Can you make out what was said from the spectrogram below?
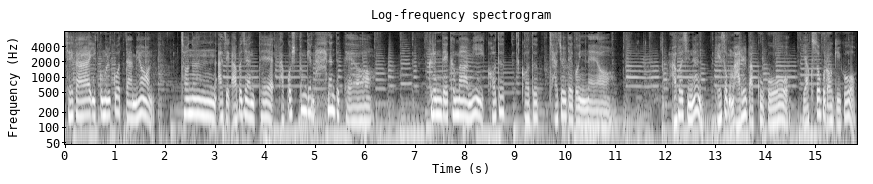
제가 이 꿈을 꿨다면 저는 아직 아버지한테 받고 싶은 게 많은 듯해요. 그런데 그 마음이 거듭 거듭 좌절되고 있네요. 아버지는 계속 말을 바꾸고 약속을 어기고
